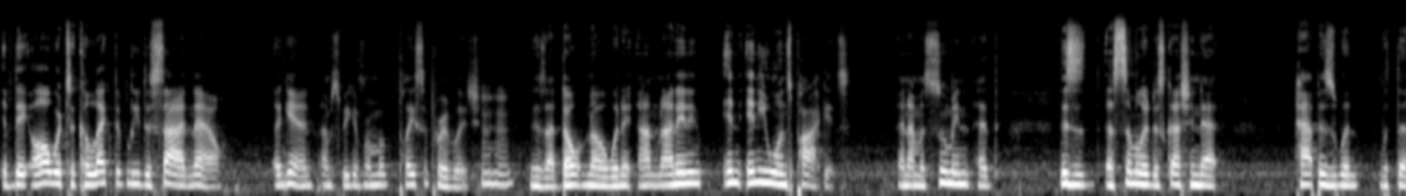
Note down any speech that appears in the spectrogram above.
if they all were to collectively decide now again i'm speaking from a place of privilege Mm-hmm. because i don't know what it, i'm not in in anyone's pockets. And i'm assuming that this is a similar discussion that happens when with the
